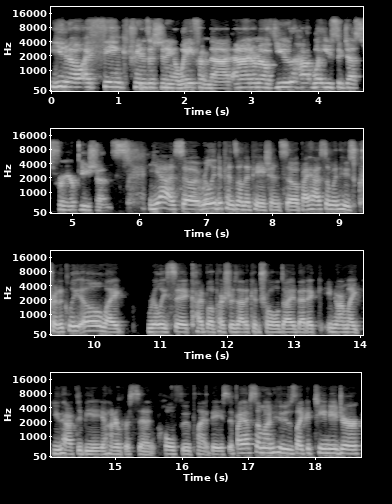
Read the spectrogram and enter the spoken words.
you know i think transitioning away from that and i don't know if you have what you suggest for your patients Yeah, so it really depends on the patient. So if I have someone who's critically ill, like really sick, high blood pressure's out of control, diabetic, you know, I'm like, you have to be 100% whole food, plant based. If I have someone who's like a teenager,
